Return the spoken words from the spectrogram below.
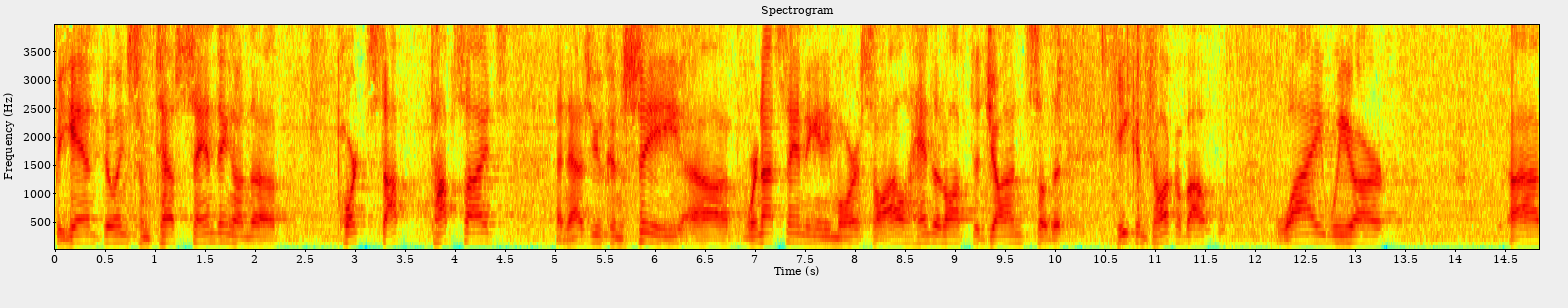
began doing some test sanding on the port stop, top sides and as you can see, uh, we're not sanding anymore, so I'll hand it off to John so that he can talk about why we are uh,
